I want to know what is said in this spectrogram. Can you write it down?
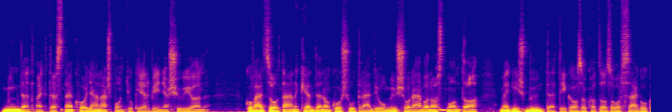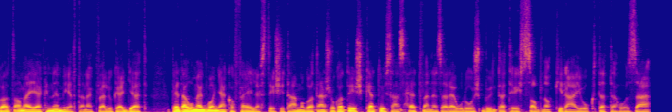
mindent megtesznek, hogy álláspontjuk érvényesüljön. Kovács Zoltán kedden a Kossuth Rádió műsorában azt mondta, meg is büntetik azokat az országokat, amelyek nem értenek velük egyet – Például megvonják a fejlesztési támogatásokat, és 270 ezer eurós büntetés szabnak királyuk, tette hozzá.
